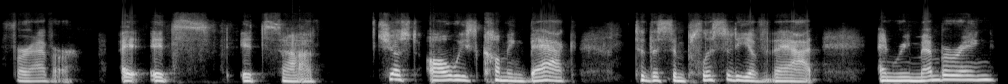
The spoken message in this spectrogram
forever. It's, it's, uh, just always coming back to the simplicity of that and remembering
